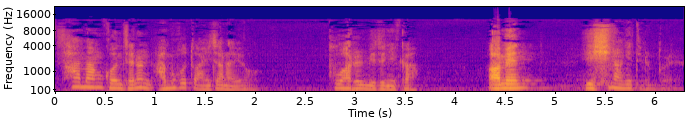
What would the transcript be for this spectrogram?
사망 권세는 아무것도 아니잖아요. 부활을 믿으니까. 아멘. 이 신앙이 되는 거예요.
